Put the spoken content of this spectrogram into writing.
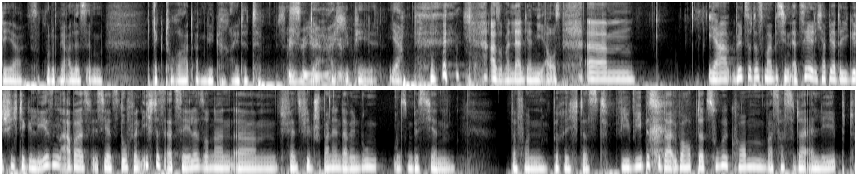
der. Es wurde mir alles im Lektorat angekreidet. Das ist der Archipel. Ja. also man lernt ja nie aus. Ähm, ja, willst du das mal ein bisschen erzählen? Ich habe ja die Geschichte gelesen, aber es ist jetzt doof, wenn ich das erzähle, sondern ähm, ich fände es viel spannender, wenn du uns ein bisschen davon berichtest. Wie, wie bist du da überhaupt dazugekommen? Was hast du da erlebt?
